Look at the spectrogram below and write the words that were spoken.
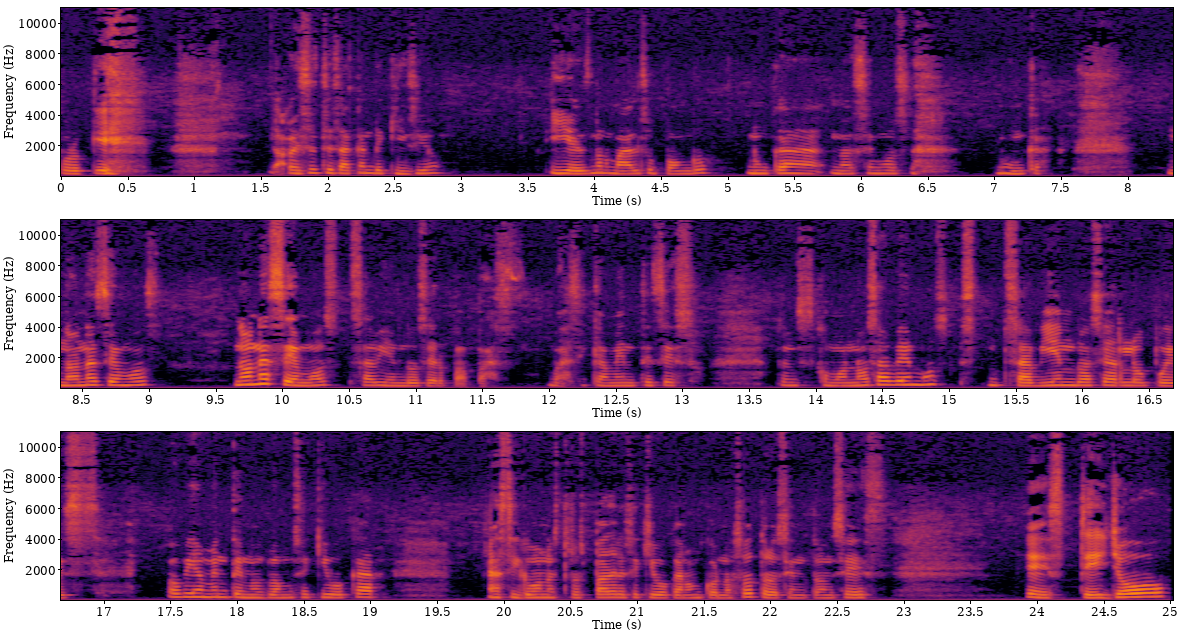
porque a veces te sacan de quicio y es normal, supongo. Nunca nacemos, nunca, no nacemos, no nacemos sabiendo ser papás. Básicamente es eso. Entonces, como no sabemos, sabiendo hacerlo, pues obviamente nos vamos a equivocar, así como nuestros padres se equivocaron con nosotros. Entonces, este, yo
